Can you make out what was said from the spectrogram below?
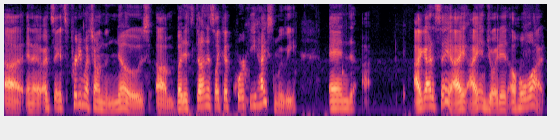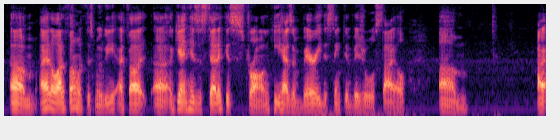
Uh, and I- I'd say it's pretty much on the nose, um, but it's done as like a quirky heist movie, and I got to say I, I enjoyed it a whole lot. Um, I had a lot of fun with this movie. I thought uh, again his aesthetic is strong. He has a very distinctive visual style. Um, I,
